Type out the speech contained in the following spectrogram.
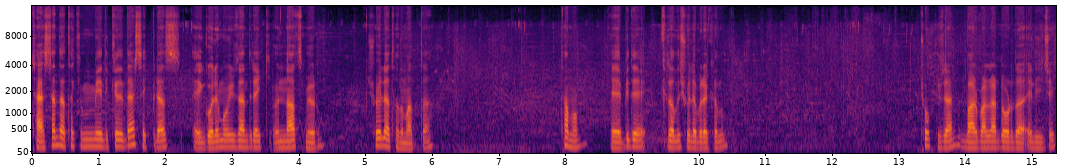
Tersten de atak yapmaya dikkat edersek biraz e, golem o yüzden direkt önüne atmıyorum. Şöyle atalım hatta. Tamam. E, bir de kralı şöyle bırakalım. Çok güzel. Barbarlar da orada eleyecek.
